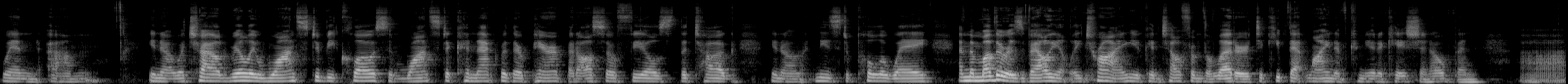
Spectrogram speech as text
when, um, you know, a child really wants to be close and wants to connect with their parent, but also feels the tug, you know, needs to pull away. And the mother is valiantly trying, you can tell from the letter, to keep that line of communication open. Uh,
